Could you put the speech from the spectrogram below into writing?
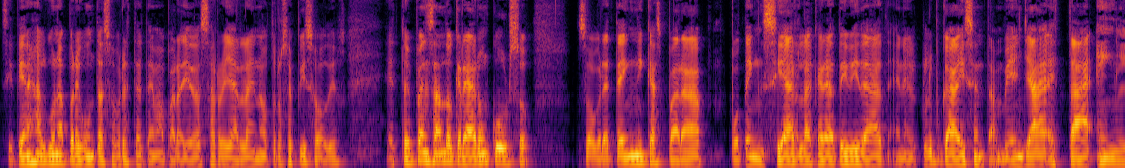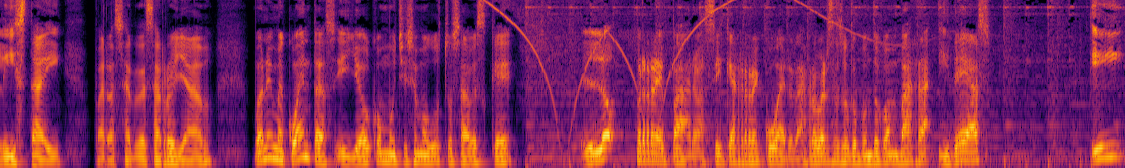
Si tienes alguna pregunta sobre este tema para yo desarrollarla en otros episodios, estoy pensando crear un curso sobre técnicas para potenciar la creatividad en el Club Geisen. También ya está en lista ahí para ser desarrollado. Bueno, y me cuentas y yo con muchísimo gusto sabes que lo preparo. Así que recuerda, robertsazuke.com barra ideas y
